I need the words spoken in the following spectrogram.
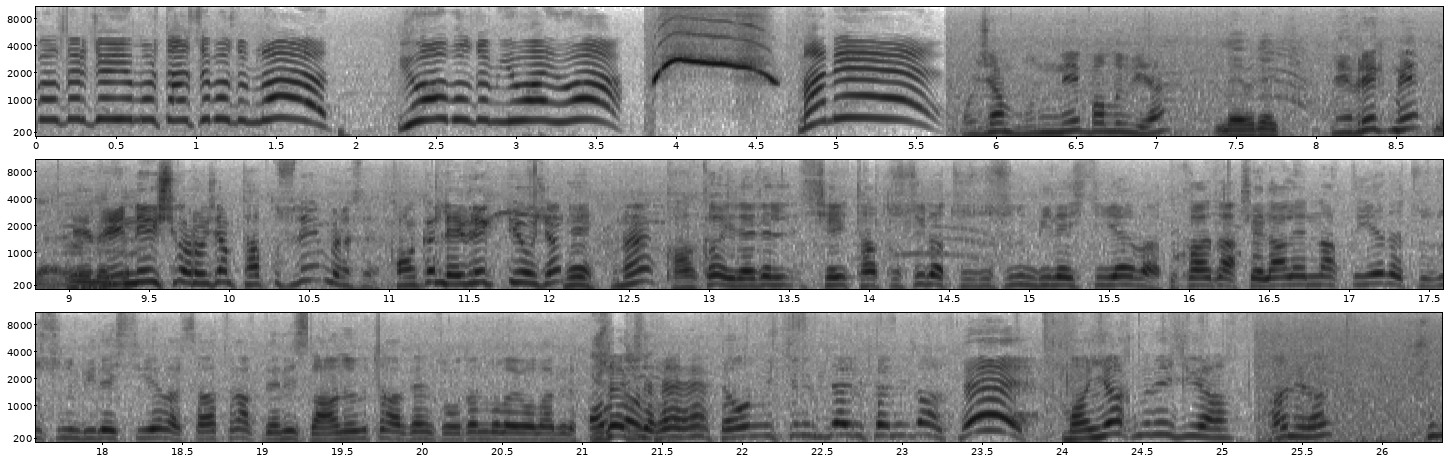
bıldırcın yumurtası buldum lan. Yuva buldum yuva yuva. Mami! Hocam bu ne balığı ya? Levrek. Levrek mi? Ya Levreğin ne işi var hocam? Tatlı su değil mi burası? Kanka levrek diyor hocam. Ne? Buna Kanka ileride şey tatlısıyla tuzlusunun birleştiği yer var. Yukarıda şelalenin aktığı yer de tuzlusunun birleştiği yer var. Sağ taraf deniz, dağın öbür taraf deniz. Oradan dolayı olabilir. Allah güzel Allah. güzel. He he. Sen onun içini güzel bir temizle al. Ne? Manyak mı neci ya? Hani lan? Şu mu?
